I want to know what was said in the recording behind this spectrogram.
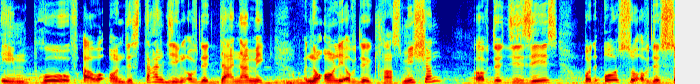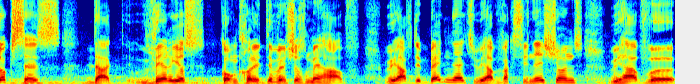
improve our understanding of the dynamic, not only of the transmission, of the disease, but also of the success that various control interventions may have. We have the bed nets, we have vaccinations, we have uh,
